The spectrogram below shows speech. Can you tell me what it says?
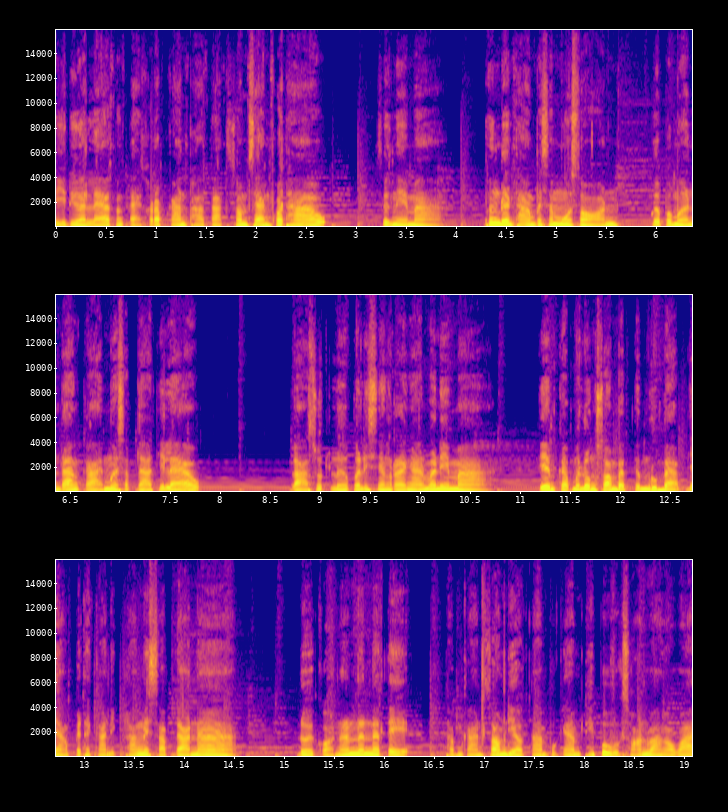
4 เดือนแล้วตั้งแต่เขารับการผ่าตัดซ่อมแซมข้อเท้า ซึ่งเนมาเพิ่งเดินทางไปสโมสร เพื่อประเมินร่างกายเมื่อสัปดาห์ที่แล้ว ล่าสุดเลอปริเซียงรายงานว่าเนมาเตรียมกลับมาลงซ้อมแบบเต็มรูปแบบอย่างเป็นทางการอีกครั้งในสัปดาห์หน้า โดยก่อนนั้นนั้นนักเตะทำการซ้อมเดี่ยวตามโปรแกรมที่ผู้ฝึกสอนวางเอาไว้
